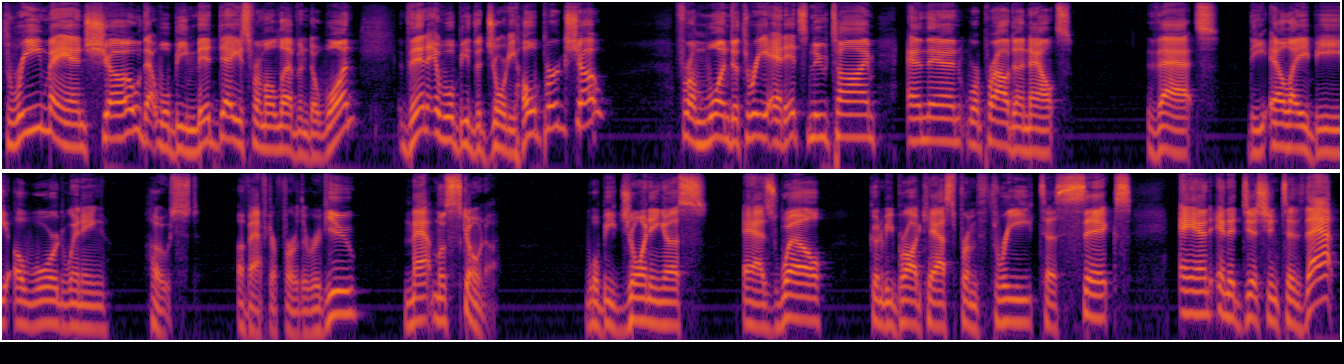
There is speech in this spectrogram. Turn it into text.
three man show that will be middays from 11 to 1. Then it will be the Jordy Hultberg show from 1 to 3 at its new time. And then we're proud to announce that the LAB award winning host of After Further Review, Matt Moscona, will be joining us as well. Going to be broadcast from 3 to 6. And in addition to that,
